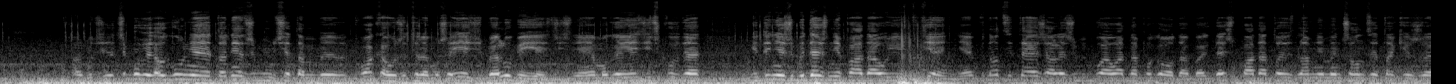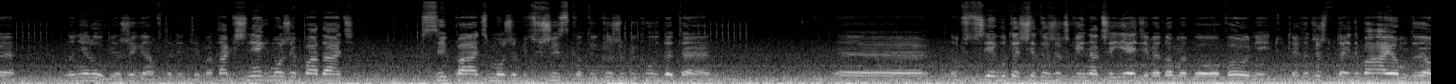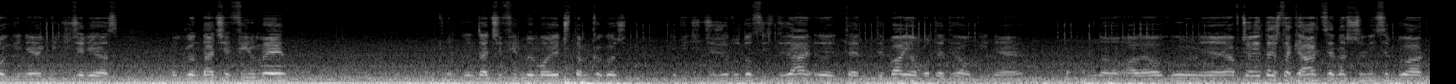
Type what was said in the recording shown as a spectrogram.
albo znaczy mówię ogólnie to nie, żebym się tam y, płakał, że tyle muszę jeździć, bo ja lubię jeździć, nie? Ja mogę jeździć, kurde, jedynie żeby deszcz nie padał i w dzień, nie? W nocy też, ale żeby była ładna pogoda, bo jak deszcz pada, to jest dla mnie męczące takie, że no nie lubię, żygam wtedy tym. A tak śnieg może padać, sypać, może być wszystko, tylko żeby kurde ten... Eee, no w śniegu też się troszeczkę inaczej jedzie, wiadomo, bo wolniej tutaj, chociaż tutaj dbają drogi, nie? Jak widzicie nieraz oglądacie filmy, oglądacie filmy moje czy tam kogoś, to widzicie, że tu dosyć dra, y, te, dbają o te drogi, nie? No, ale ogólnie, a wczoraj też taka akcja na Szczelnicy była,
